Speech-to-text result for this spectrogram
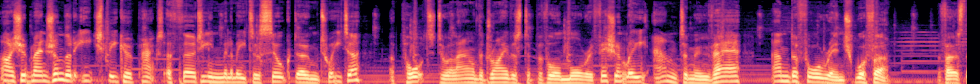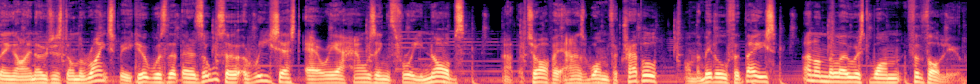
I should mention that each speaker packs a 13mm silk dome tweeter, a port to allow the drivers to perform more efficiently and to move air, and a 4-inch woofer. The first thing I noticed on the right speaker was that there's also a recessed area housing three knobs. At the top it has one for treble, on the middle for bass, and on the lowest one for volume.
